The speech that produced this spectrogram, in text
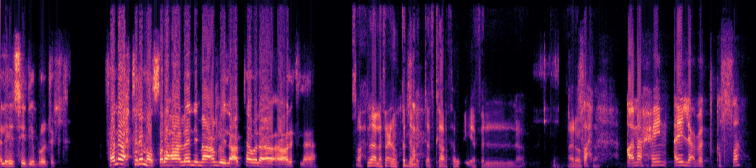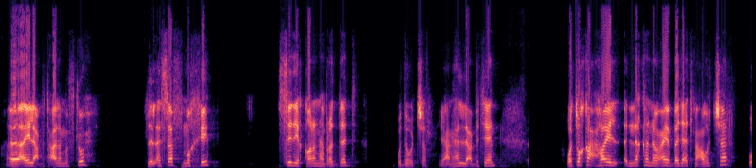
اللي هي CD Projekt فأنا أحترمها الصراحة على أني ما عمري لعبتها ولا أعرف لها صح لا لا فعلا قدمت. أفكار ثورية في ال صح. أنا الحين أي لعبة قصة آه، أي لعبة عالم مفتوح للأسف مخي يصير يقارنها ب Red Dead و The Witcher يعني هاللعبتين وأتوقع هاي النقلة النوعية بدأت مع Witcher و...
